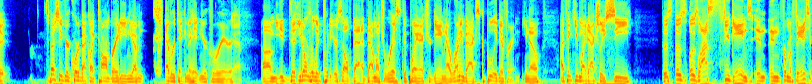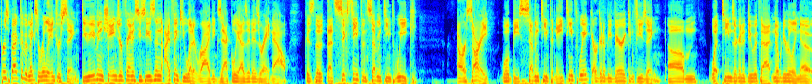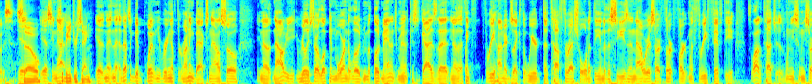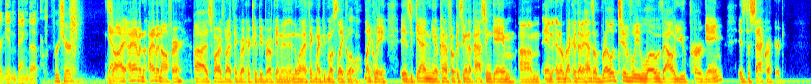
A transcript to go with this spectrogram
especially if you're a quarterback like Tom Brady and you haven't ever taken a hit in your career. Yeah um, you, you don't really put yourself that at that much risk to play an extra game. Now, running backs completely different. You know, I think you might actually see those those those last few games, and and from a fantasy perspective, it makes it really interesting. Do you even change your fantasy season? I think you let it ride exactly as it is right now because that 16th and 17th week, or sorry, will be 17th and 18th week are going to be very confusing. Um, what teams are going to do with that, nobody really knows. Yeah, so yeah, see, now, should be interesting. Yeah, and that's a good point when you bring up the running backs now. So you know now you really start looking more into load load management because guys that you know I think 300 is like the weird the tough threshold at the end of the season. Now we're going to start flirting with 350. It's a lot of touches when you when you start getting banged up. For sure. Yeah. So I, I, have an I have an offer uh, as far as what I think record could be broken, and, and, the one I think might be most likely likely is again you know kind of focusing on the passing game, um, and, and a record that has a relatively low value per game is the sack record.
